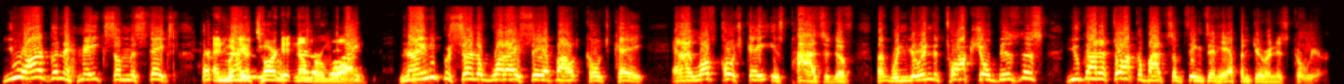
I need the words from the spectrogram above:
you are going to make some mistakes. But and when you're target number one, ninety percent of what I say about Coach K and I love Coach K is positive, but when you're in the talk show business, you got to talk about some things that happened during his career.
